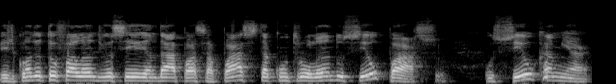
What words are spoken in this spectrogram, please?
Veja, quando eu estou falando de você andar passo a passo, está controlando o seu passo, o seu caminhar.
